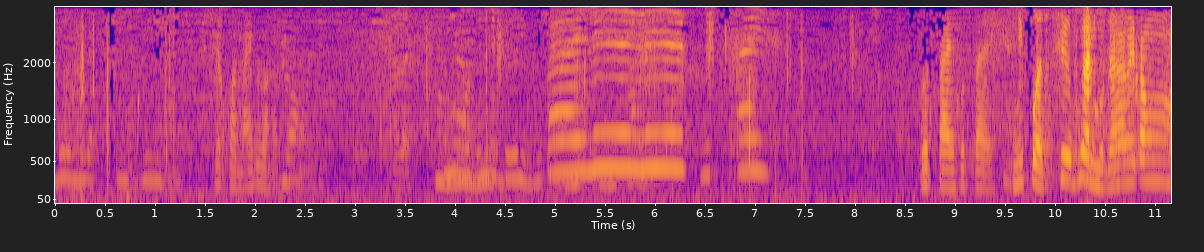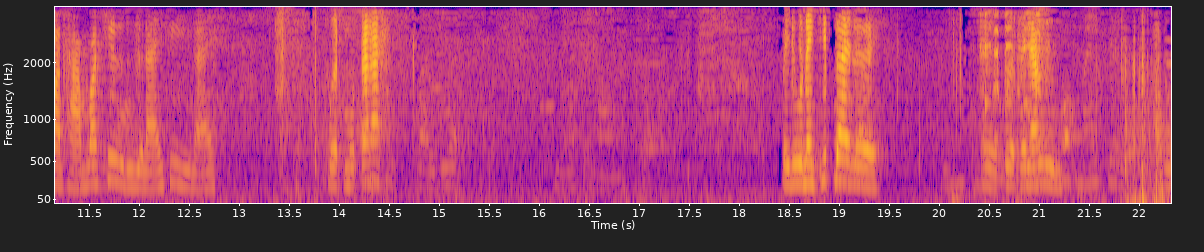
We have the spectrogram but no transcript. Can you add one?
เรียกเรียกผู้หญิงใช้ขวานไม้ไปก่อนแล้วกันะไปเรื่อยๆใคร กดไปกดไป นี่เปิดชื่อเพื่อนหมดแล้วนะไม่ต้องมาถามว่าชื่ออยู่ไหนชื่ออยู่ไหน เปิดหมดแล้วนะ ไปดูในคลิปได้เลย เออเปิดไปแล้วลืมดู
